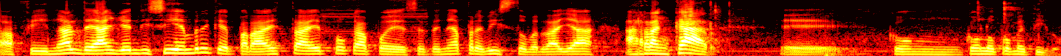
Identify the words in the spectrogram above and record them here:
a final de año, en diciembre, que para esta época pues se tenía previsto, ¿verdad?, ya arrancar eh, con, lo prometido.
